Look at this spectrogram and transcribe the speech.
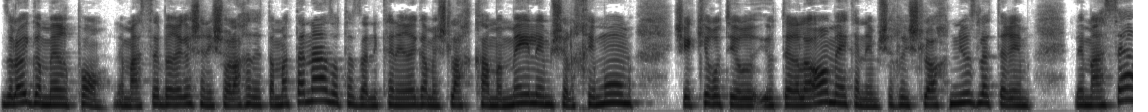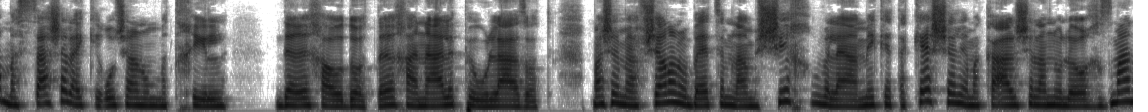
זה לא ייגמר פה. למעשה ברגע שאני שולחת את המתנה הזאת, אז אני כנראה גם אשלח כמה מיילים של חימום, שיכירו אותי יותר לעומק, אני אמשיך לשלוח ניוזלטרים. למעשה המסע של ההיכרות שלנו מתחיל דרך האודות, דרך ההנעה לפעולה הזאת. מה שמאפשר לנו בעצם להמשיך ולהעמיק את הקשר עם הקהל שלנו לאורך זמן,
